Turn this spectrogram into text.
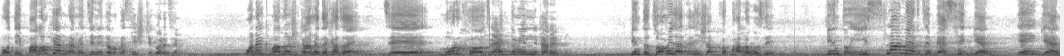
প্রতিপালকের নামে যিনি তোমাকে সৃষ্টি করেছেন। অনেক মানুষ গ্রামে দেখা যায় যে মূর্খ একদম ইলিটারেট কিন্তু জমি জাতির হিসাব খুব ভালো বুঝে। কিন্তু ইসলামের যে বেসিক জ্ঞান, এই জ্ঞান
